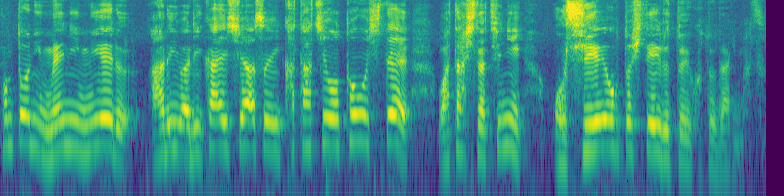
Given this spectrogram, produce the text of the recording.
本当に目に見えるあるいは理解しやすい形を通して私たちに教えようとしているということであります。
